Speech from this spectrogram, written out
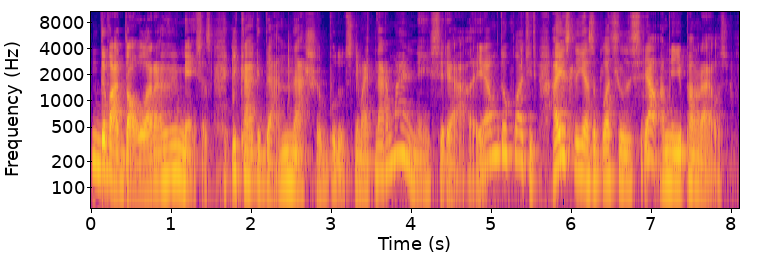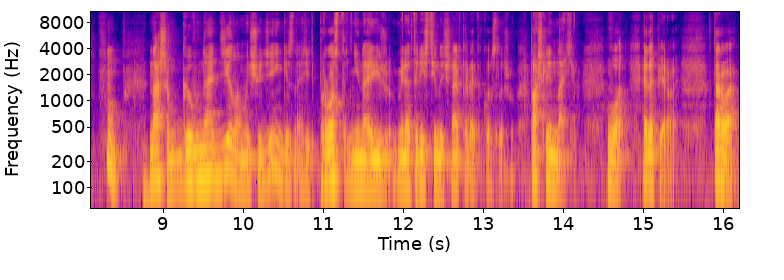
2 доллара в месяц. И когда наши будут снимать нормальные сериалы, я буду платить. А если я заплатил за сериал, а мне не понравилось? Хм, нашим говноделам еще деньги, знаете, просто ненавижу. Меня трясти начинает, когда я такое слышу. Пошли нахер. Вот, это первое. Второе.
